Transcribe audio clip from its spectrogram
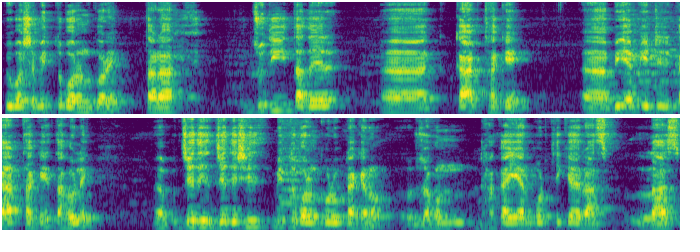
প্রবাসে মৃত্যুবরণ করে, তারা যদি তাদের কার্ড থাকে বিএমইটির কার্ড থাকে, তাহলে যে যে দেশে মৃত্যুবরণ করুক না কেন, যখন ঢাকা এয়ারপোর্ট থেকে লাস্ট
